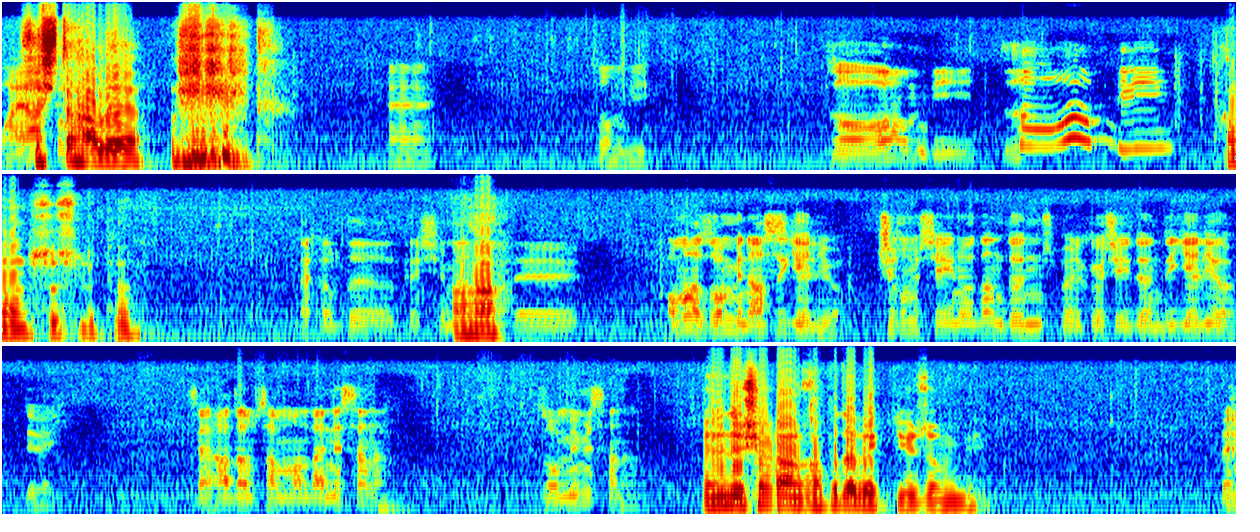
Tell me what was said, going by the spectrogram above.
Bayağı Sıçtı çok- halıya. He. Zombi. Zombi. Zombi. Tamam sus lütfen. Takıldı peşime. Aha. düştü. Ama zombi nasıl geliyor? Çıkmış şeyin oradan dönmüş böyle köşeyi döndü geliyor direkt. Sen adam sanmandan ne sana? Zombi mi sana? Beni de şu an kapıda bekliyor zombi. Ben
